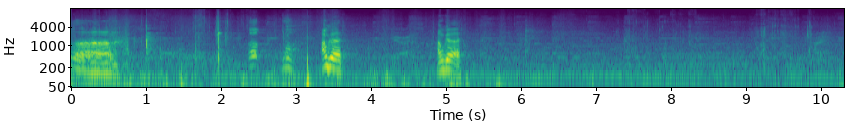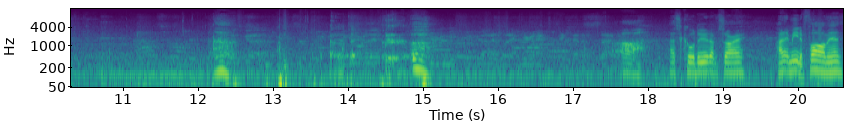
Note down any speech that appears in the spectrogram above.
Oh, I'm good. I'm good. Oh, that's cool, dude. I'm sorry. I didn't mean to fall, man.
